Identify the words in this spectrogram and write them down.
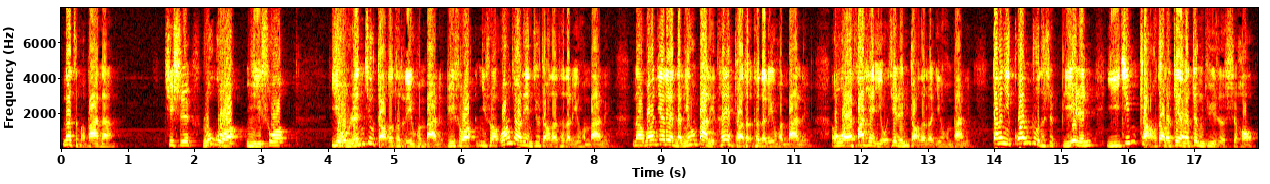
那怎么办呢？其实，如果你说有人就找到他的灵魂伴侣，比如说你说汪教练就找到他的灵魂伴侣，那汪教练的灵魂伴侣他也找到他的灵魂伴侣。我发现有些人找到了灵魂伴侣。当你关注的是别人已经找到了这样的证据的时候，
